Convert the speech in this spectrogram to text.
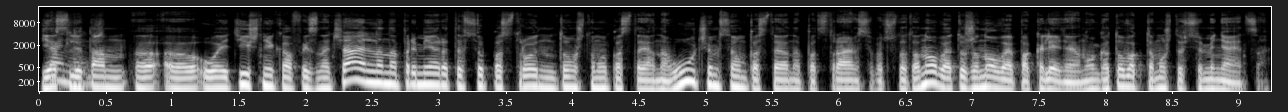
Если там э, э, у айтишников изначально, например, это все построено на том, что мы постоянно учимся, мы постоянно подстраиваемся под что-то новое, это уже новое поколение, оно готово к тому, что все меняется.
